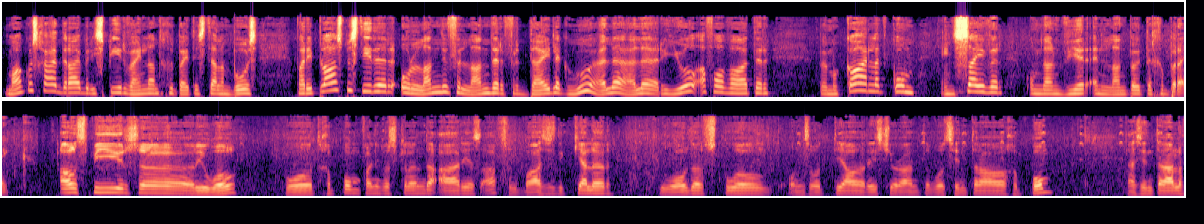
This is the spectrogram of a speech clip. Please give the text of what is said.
maak ons gou 'n draai by die Spierwynland goed by te Stellenbosch waar die plaasbestuurder Orlando Verlander verduidelik hoe hulle hulle rioolafvalwater bymekaar laat kom en suiwer om dan weer in landbou te gebruik. Alspier se riool word gepomp van die verskillende areas af, so basies die keller, die Waldorf skool, ons hotel, restaurante word sentraal gepomp. 'n Sentrale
